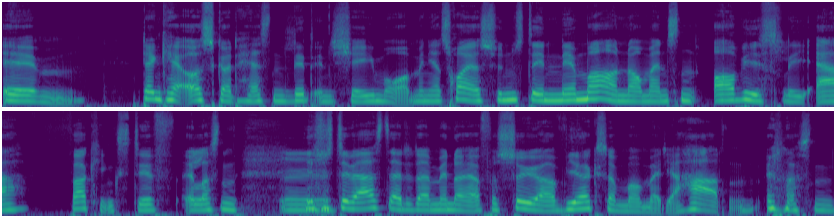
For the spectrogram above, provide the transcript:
øhm, den kan jeg også godt have sådan lidt en shame over, men jeg tror, jeg synes, det er nemmere, når man sådan obviously er fucking stiff, eller sådan, mm. jeg synes det værste er det der med, når jeg forsøger at virke som om, at jeg har den, eller sådan,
